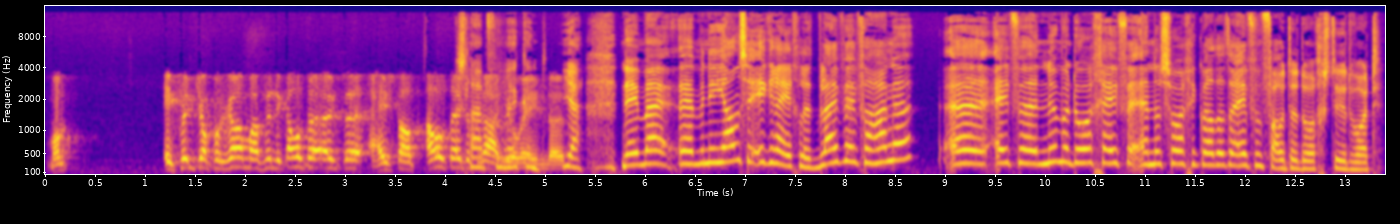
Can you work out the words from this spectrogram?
want ik vind jouw programma, vind ik altijd uit, hij staat altijd op radio 1. Slaapverwekkend. Dus. Ja. Nee, maar meneer Jansen, ik regel het. Blijf even hangen. Eh, even een nummer doorgeven en dan zorg ik wel dat er even een foto doorgestuurd wordt.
